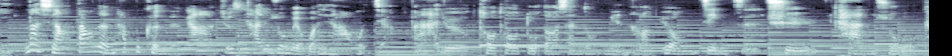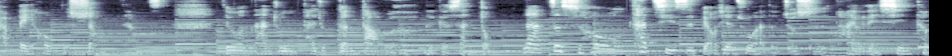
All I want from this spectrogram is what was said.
衣？”那想当然她不可能啊，就是她就说没有关系，她要回家。反正她就偷偷躲到山洞里面，然后用镜子去看说她背后的伤这样子。结果男主他就跟到了那个山洞。那这时候他其实表现出来的就是他有点心疼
